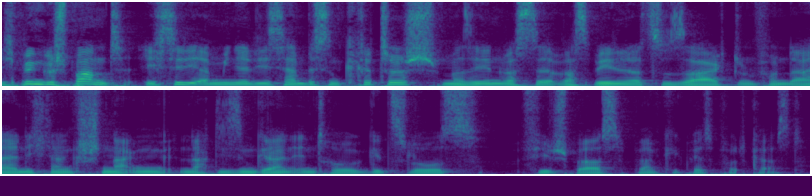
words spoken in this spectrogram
ich bin gespannt. Ich sehe die Arminia dieses Jahr ein bisschen kritisch. Mal sehen, was, der, was Bene dazu sagt. Und von daher nicht lang schnacken. Nach diesem geilen Intro geht's los. Viel Spaß beim Kickbase Podcast.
